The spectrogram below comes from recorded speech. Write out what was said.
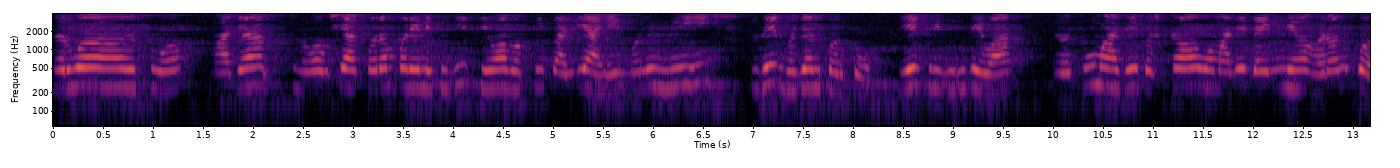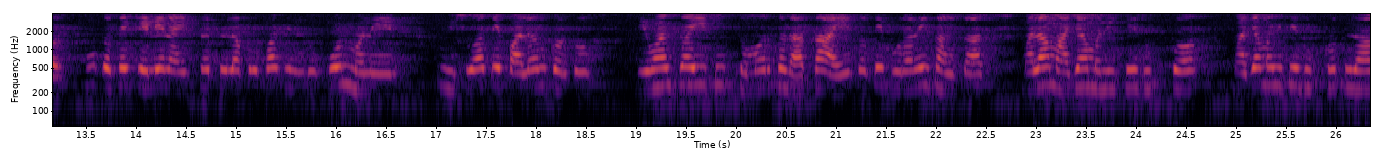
सर्वस्व माझ्या वंशात परंपरेने तुझी सेवा भक्ती चालली आहे. म्हणून मीही तुझेच भजन करतो. हे श्री गुरुदेवा तू माझे कष्ट व माझे दैन्य हरण कर. तू तसे केले नाहीस तर तुला कृपा सिंधू कोण म्हणेल? तू विश्वाचे पालन करतोस. देवांचाही तू समर्थ दाता आहेस असे पुराणे सांगतात. मला माझ्या मनीचे दुःख माझ्या मनीचे दुःख तुला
